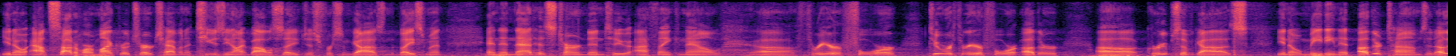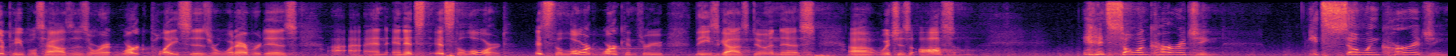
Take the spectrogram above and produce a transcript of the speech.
you know, outside of our micro church having a Tuesday night Bible study just for some guys in the basement. And then that has turned into, I think now, uh, three or four, two or three or four other uh, groups of guys, you know, meeting at other times at other people's houses or at workplaces or whatever it is. And, and it's, it's the Lord. It's the Lord working through these guys doing this, uh, which is awesome. And it's so encouraging. It's so encouraging.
